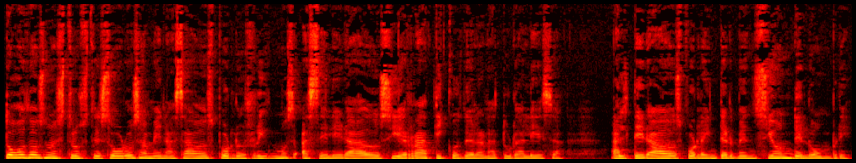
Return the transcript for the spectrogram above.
todos nuestros tesoros amenazados por los ritmos acelerados y erráticos de la naturaleza, alterados por la intervención del hombre,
